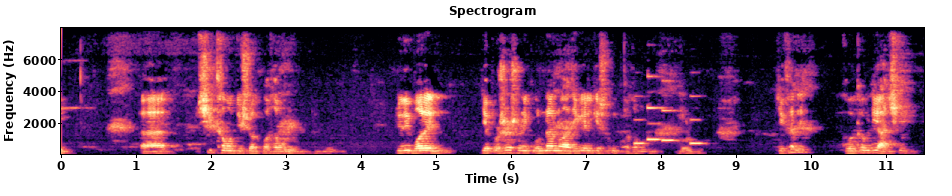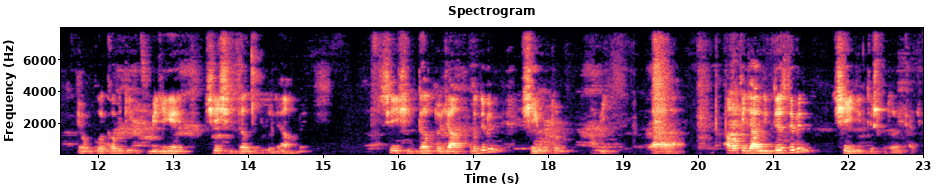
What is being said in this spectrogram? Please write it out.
শিক্ষামন্ত্রীর সঙ্গে কথা বলুন, যদি বলেন যে প্রশাসনিক অন্যান্য আধিকারিকের সঙ্গে কথা বলুন যেখানে কোর কমিটি আছে এবং কোর কমিটি মিটিংয়ে সেই সিদ্ধান্তগুলো নেওয়া হবে, সেই সিদ্ধান্ত যা করে দেবেন সেই মতন আমি আমাকে যা নির্দেশ দেবেন সেই নির্দেশ মতন আমি কাজ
